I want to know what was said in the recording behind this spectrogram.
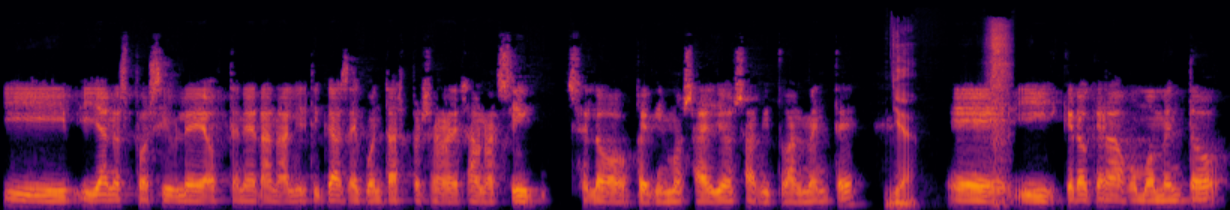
y, ya no es posible obtener analíticas de cuentas personales. Aún así, se lo pedimos a ellos habitualmente. Eh, y creo que en algún momento,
